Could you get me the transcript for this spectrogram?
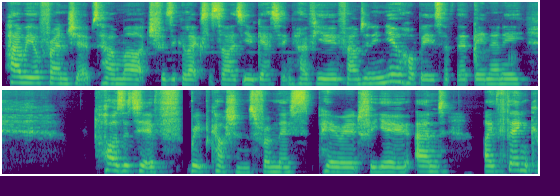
How are your friendships? How much physical exercise are you getting? Have you found any new hobbies? Have there been any positive repercussions from this period for you? And I think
